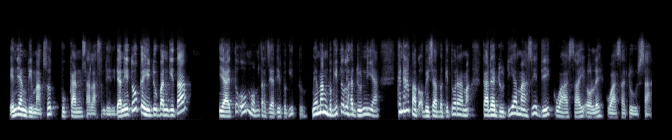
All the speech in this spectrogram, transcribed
Ini yang dimaksud bukan salah sendiri. Dan itu kehidupan kita, ya itu umum terjadi begitu. Memang begitulah dunia. Kenapa kok bisa begitu Rama? Karena dunia masih dikuasai oleh kuasa dosa.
